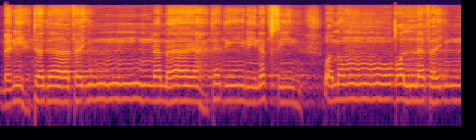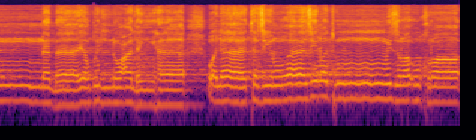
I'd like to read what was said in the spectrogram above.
من اهتدى فإنما يهتدي لنفسه ومن ضل فإنما يضل عليها ولا تزر وازرة وزر أخرى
